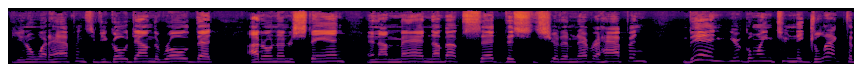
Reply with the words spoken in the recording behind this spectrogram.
But you know what happens? If you go down the road that I don't understand and I'm mad and I'm upset, this should have never happened, then you're going to neglect the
